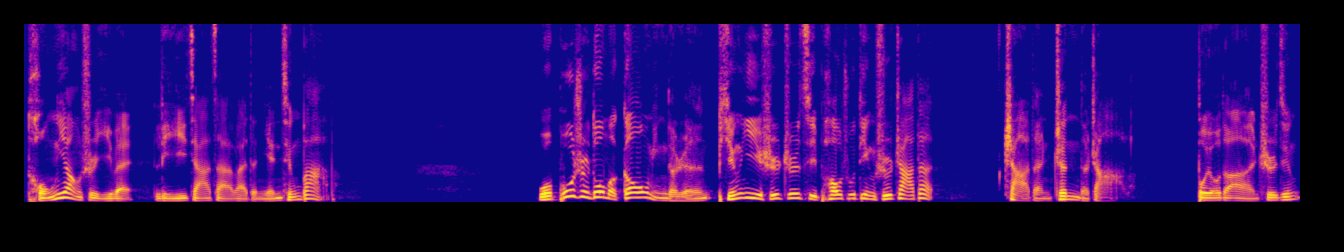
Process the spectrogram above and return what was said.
同样是一位离家在外的年轻爸爸。我不是多么高明的人，凭一时之气抛出定时炸弹，炸弹真的炸了，不由得暗暗吃惊。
